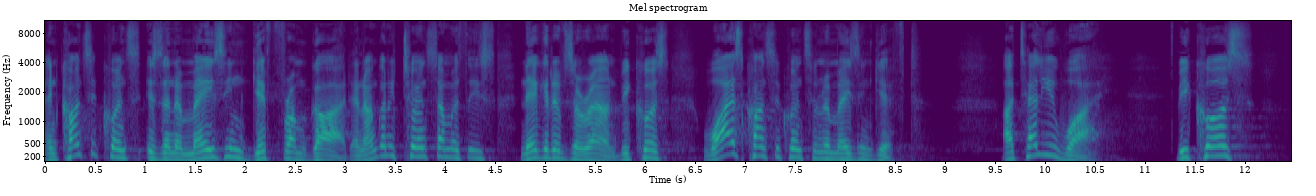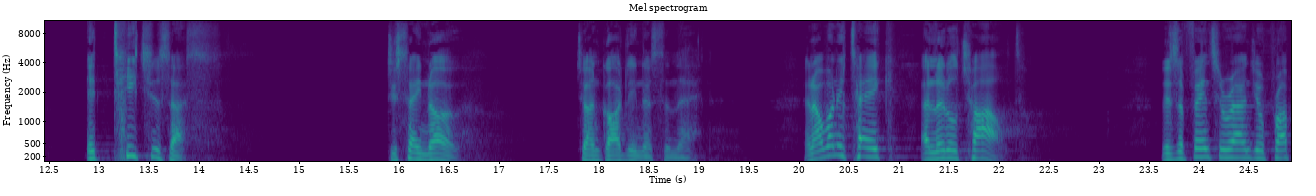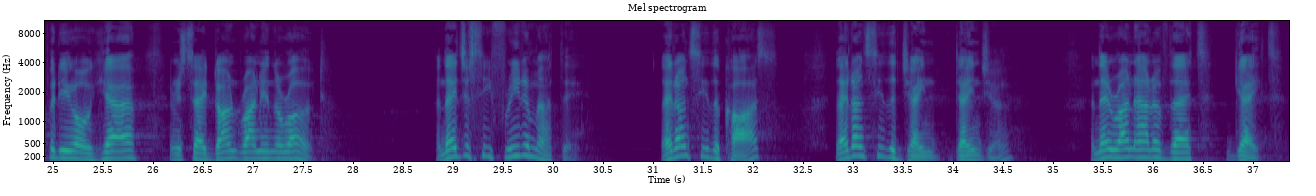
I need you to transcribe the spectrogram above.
And consequence is an amazing gift from God. And I'm going to turn some of these negatives around because why is consequence an amazing gift? I'll tell you why. Because it teaches us to say no to ungodliness in that. And I want to take a little child. There's a fence around your property or here, and you say, Don't run in the road. And they just see freedom out there. They don't see the cars, they don't see the danger, and they run out of that gate.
